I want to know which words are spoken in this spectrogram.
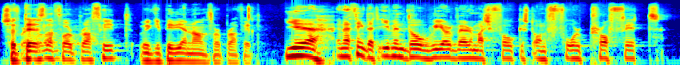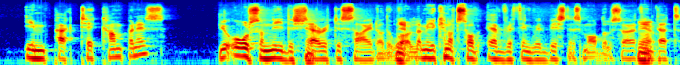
so for Tesla everyone. for profit, Wikipedia non for profit. Yeah, and I think that even though we are very much focused on for profit impact tech companies, you also need the charity yeah. side of the world. Yeah. I mean, you cannot solve everything with business models. So I think yeah. that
